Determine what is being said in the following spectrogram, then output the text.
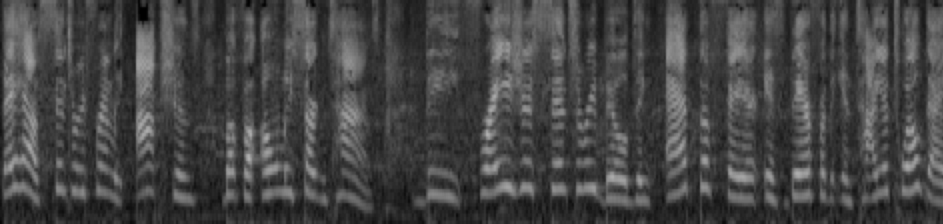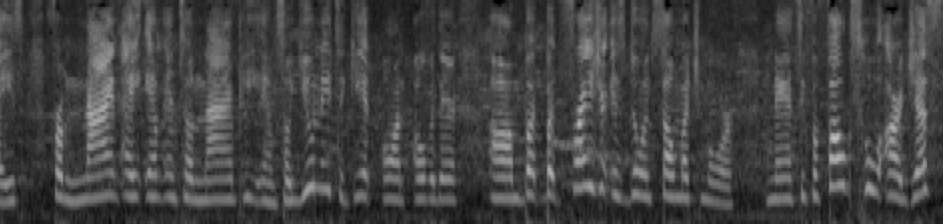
they have sensory friendly options, but for only certain times the Fraser Sensory Building at the fair is there for the entire 12 days from 9 a.m. until 9 p.m. So you need to get on over there. Um, but but Fraser is doing so much more. Nancy, for folks who are just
